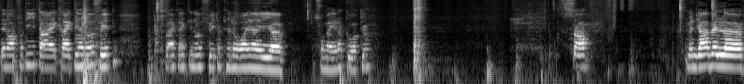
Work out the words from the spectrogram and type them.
Det er nok fordi, der er ikke rigtig er noget fedt. Der er ikke rigtig noget fedt og kalorier i uh, tomater og gurk, jo. Så. Men jeg vil uh,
